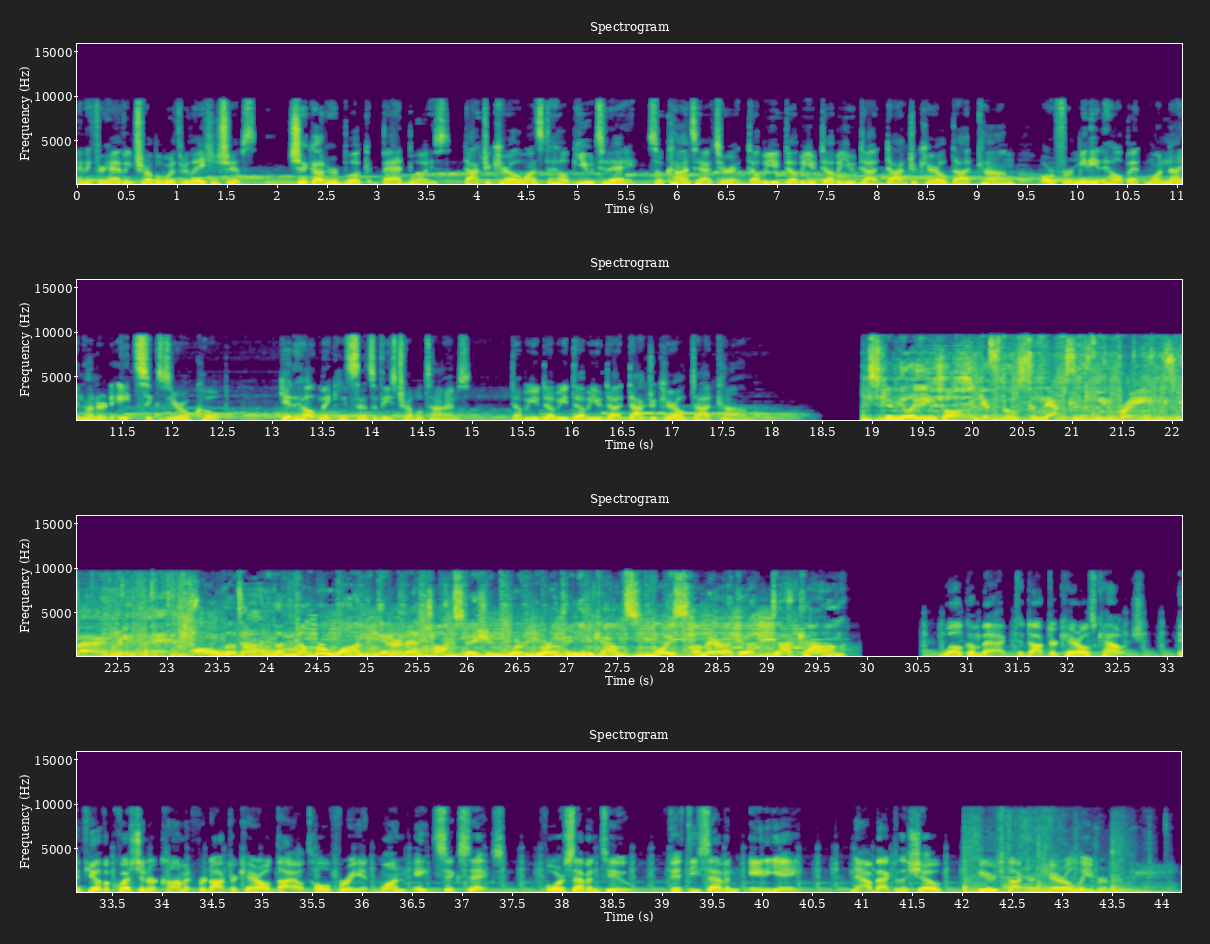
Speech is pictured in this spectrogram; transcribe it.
And if you're having trouble with relationships, check out her book, Bad Boys. Dr. Carol wants to help you today, so contact her at www.drcarol.com or for immediate help at 1 900 860 COPE. Get help making sense of these troubled times. www.drcarol.com. Stimulating talk Gets those synapses in the brain firing really fast. all the time. The number one internet talk station where your opinion counts. VoiceAmerica.com. Welcome back to Dr. Carol's Couch. If you have a question or comment for Dr. Carol, dial toll free at 1 866 472 5788. Now back to the show. here's Dr. Carol Lieberman.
